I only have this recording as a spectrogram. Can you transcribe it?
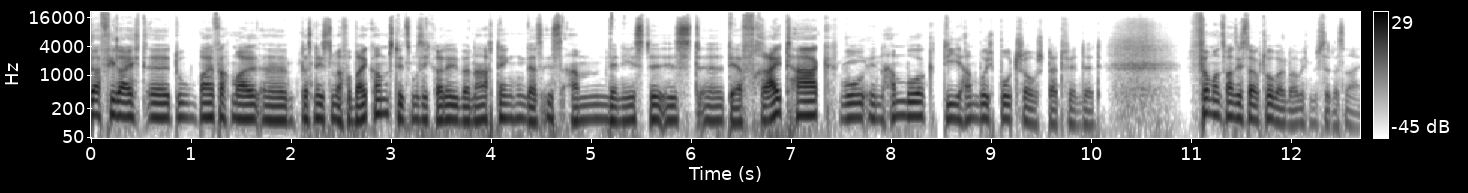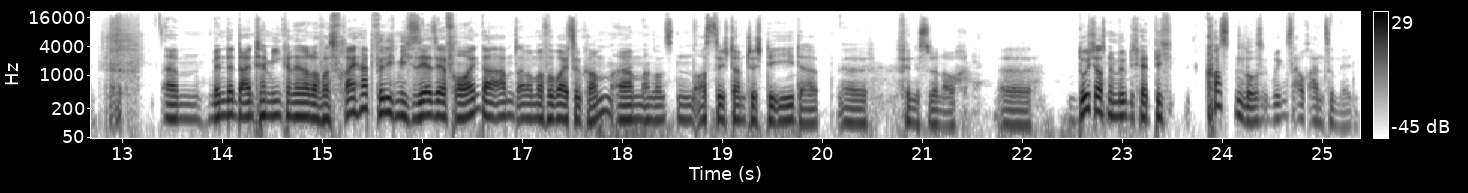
da vielleicht äh, du einfach mal äh, das nächste Mal vorbeikommst. Jetzt muss ich gerade über nachdenken. Das ist am, der nächste ist äh, der Freitag, wo in Hamburg die Hamburg Bootshow stattfindet. 25. Oktober, glaube ich, müsste das sein. Ähm, wenn denn dein Terminkalender noch was frei hat, würde ich mich sehr, sehr freuen, da abends einfach mal vorbeizukommen. Ähm, ansonsten ostseestammtisch.de, da äh, findest du dann auch äh, durchaus eine Möglichkeit, dich kostenlos übrigens auch anzumelden.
